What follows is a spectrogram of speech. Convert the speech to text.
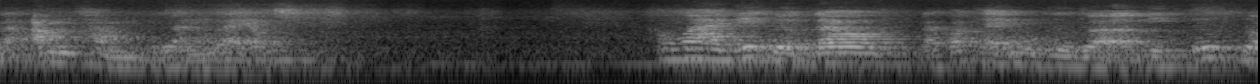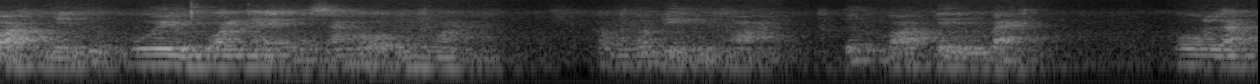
là âm thầm, lạnh lẽo. Không có ai biết được đâu là có thể một người vợ bị tước đoạt những quyền quan hệ xã hội bên ngoài. Không có điện thoại, tước bỏ tiền bạc, cô lập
